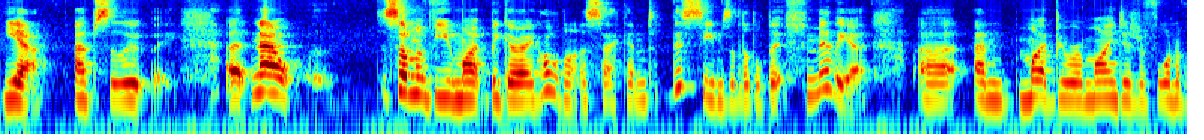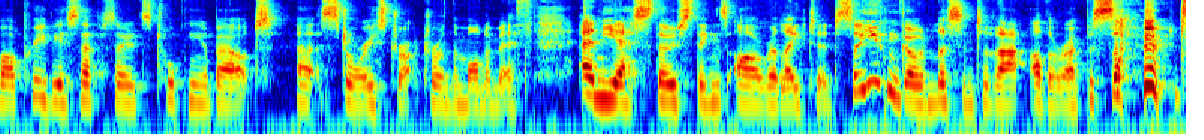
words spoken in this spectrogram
Yeah, absolutely. Uh, now, some of you might be going, hold on a second, this seems a little bit familiar, uh, and might be reminded of one of our previous episodes talking about uh, story structure and the monomyth. And yes, those things are related, so you can go and listen to that other episode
